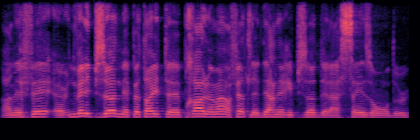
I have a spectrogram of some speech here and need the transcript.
En effet, euh, un nouvel épisode, mais peut-être euh, probablement en fait le dernier épisode de la saison 2.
